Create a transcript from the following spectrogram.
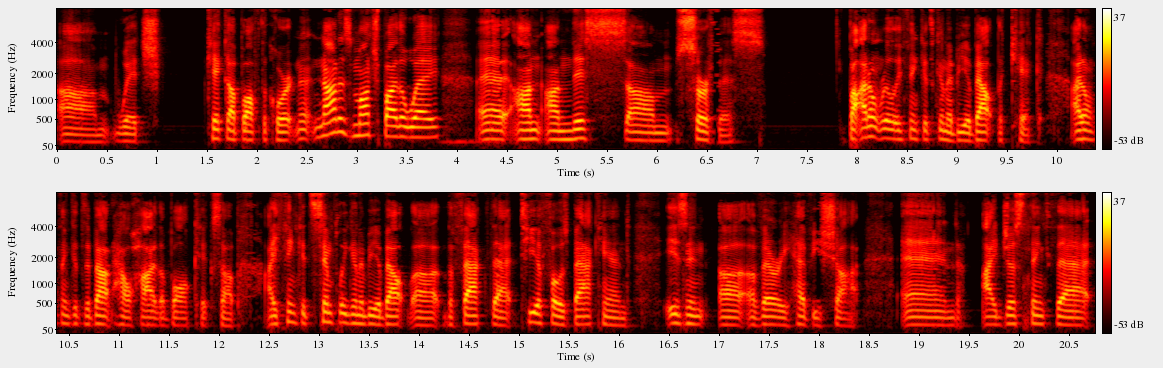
um, which kick up off the court. Not as much, by the way, uh, on on this um, surface. But I don't really think it's going to be about the kick. I don't think it's about how high the ball kicks up. I think it's simply going to be about uh, the fact that Tiafoe's backhand isn't uh, a very heavy shot. And I just think that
